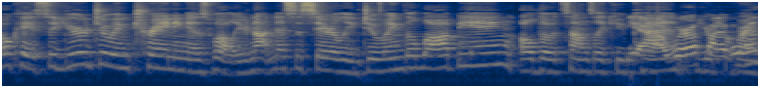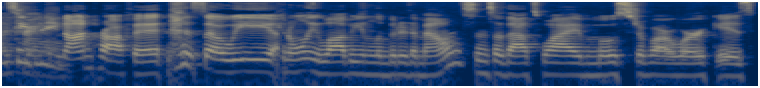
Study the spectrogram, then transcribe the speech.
Okay, so you're doing training as well. You're not necessarily doing the lobbying, although it sounds like you yeah, can. we're a 501c3 nonprofit, so we can only lobby in limited amounts. And so that's why most of our work is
